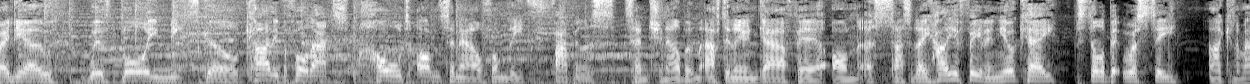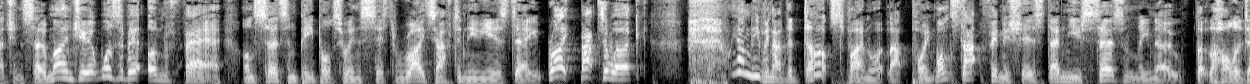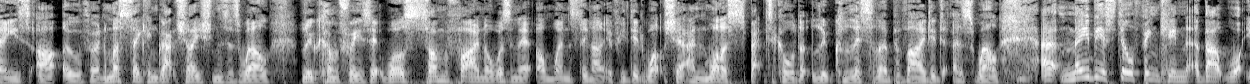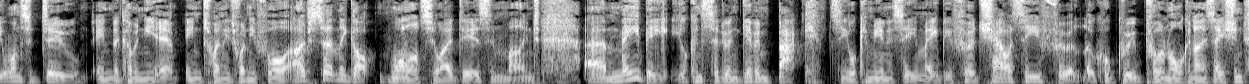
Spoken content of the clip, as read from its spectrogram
Radio with Boy Meets Girl. Kylie before that, Hold On to Now from the fabulous Tension album. Afternoon Gaff here on a Saturday. How you feeling? You okay? Still a bit rusty? I can imagine so. Mind you, it was a bit unfair on certain people to insist right after New Year's Day. Right, back to work. We hadn't even had the darts final at that point. Once that finishes, then you certainly know that the holidays are over. And I must say congratulations as well, Luke Humphries. It was some final, wasn't it, on Wednesday night, if you did watch it. And what a spectacle that Luke Littler provided as well. Uh, maybe you're still thinking about what you want to do in the coming year, in 2024. I've certainly got one or two ideas in mind. Uh, maybe you're considering giving back to your community, maybe for a charity, for a local group, or an organisation.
